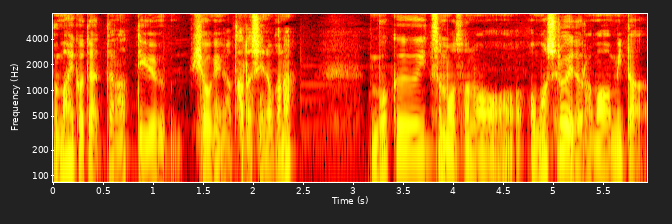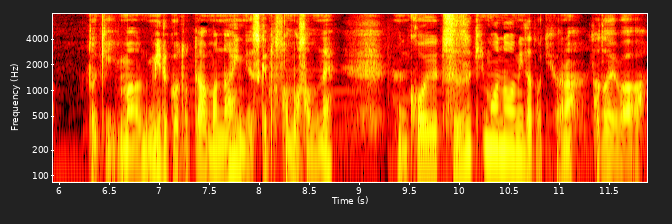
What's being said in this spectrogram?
うまいことやったなっていう表現が正しいのかな。僕、いつもその、面白いドラマを見た時、まあ見ることってあんまないんですけど、そもそもね。こういう続きものを見た時かな。例えば、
